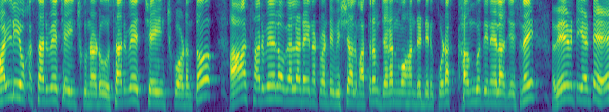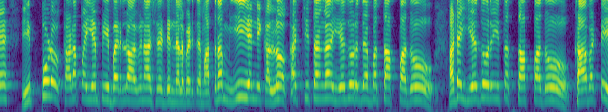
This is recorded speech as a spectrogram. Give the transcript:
మళ్ళీ ఒక సర్వే చేయించుకున్నాడు. సర్వే చేయించుకోవడంతో ఆ సర్వేలో వెల్లడైనటువంటి విషయాలు మాత్రం జగన్మోహన్ రెడ్డిని కూడా కంగు తినేలా చేసినాయి. అవేమిటి అంటే ఇప్పుడు కడప ఎంపీ బరిలో అవినాష్ రెడ్డిని నిలబెడితే మాత్రం ఈ ఎన్నికల్లో ఖచ్చితంగా ఎదురు దెబ్బ తప్పదు. అంటే ఎదురీత తప్పదు. కాబట్టి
